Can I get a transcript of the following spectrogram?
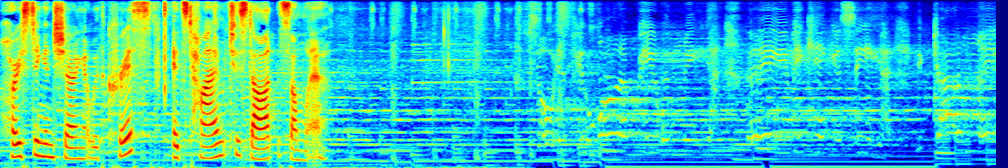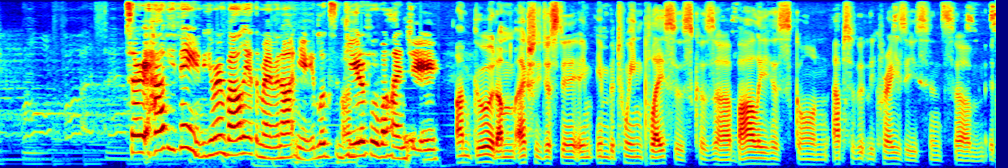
hosting and sharing it with Chris. It's time to start somewhere. So, how have you been? You're in Bali at the moment, aren't you? It looks beautiful behind you. I'm good. I'm actually just in, in, between places because uh, Bali has gone absolutely crazy since um, it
